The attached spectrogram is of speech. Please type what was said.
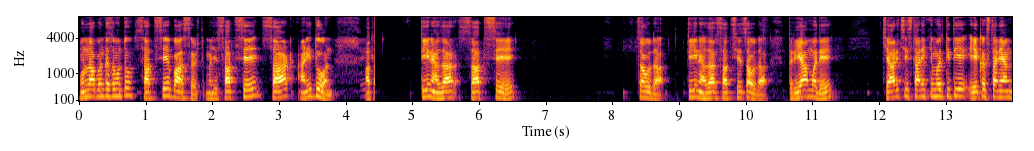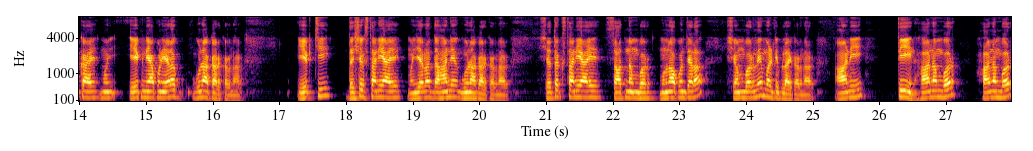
म्हणून आपण कसं म्हणतो? सातशे बासष्ट. म्हणजे सातशे साठ आणि दोन. आता तीन हजार सातशे चौदा. तीन हजार सातशे चौदा. तर यामध्ये चारची स्थानिक किंमत किती आहे? एकच स्थानी अंक आहे. म्हणजे एकने आपण याला गुणाकार करणार. एकची दशकस्थानी आहे. म्हणजे याला दहाने गुणाकार करणार. शतक स्थानी आहे. सात नंबर. म्हणून आपण त्याला शंभरने मल्टिप्लाय करणार. आणि तीन हा नंबर हा नंबर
